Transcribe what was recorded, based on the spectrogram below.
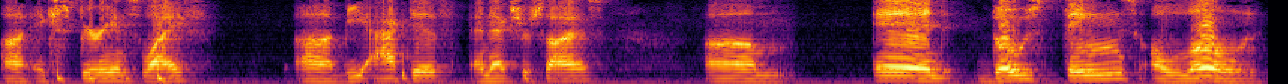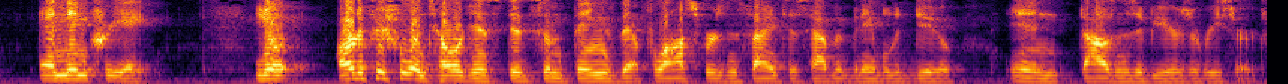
uh, experience life, uh, be active and exercise. Um, and those things alone, and then create. You know, artificial intelligence did some things that philosophers and scientists haven't been able to do in thousands of years of research.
